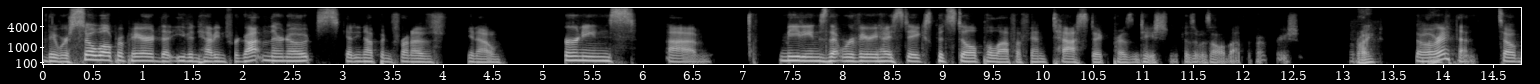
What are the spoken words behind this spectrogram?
they were so well prepared that even having forgotten their notes getting up in front of you know earnings um, meetings that were very high stakes could still pull off a fantastic presentation because it was all about the preparation. Right so all right then. So all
